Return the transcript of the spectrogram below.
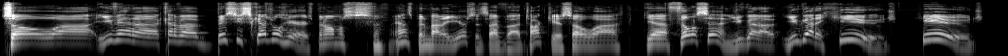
So uh, you've had a kind of a busy schedule here. It's been almost yeah, it's been about a year since I've uh, talked to you. So uh, yeah, fill us in. You've got a you've got a huge huge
